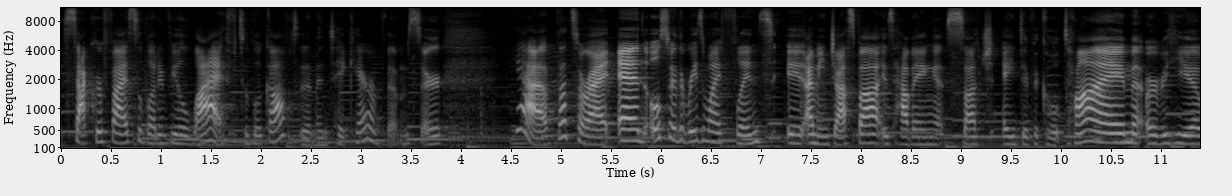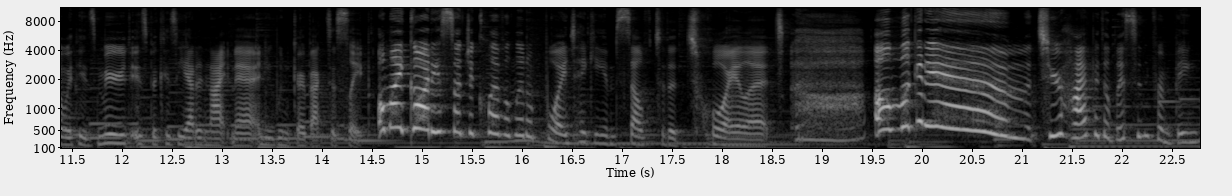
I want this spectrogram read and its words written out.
sacrifice a lot of your life to look after them and take care of them. So yeah, that's all right. And also the reason why Flint, is, I mean Jasper, is having such a difficult time over here with his mood is because he had a nightmare and he wouldn't go back to sleep. Oh my god, he's such a clever little boy taking himself to the toilet. Oh, look at him! Too hyper to listen from being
